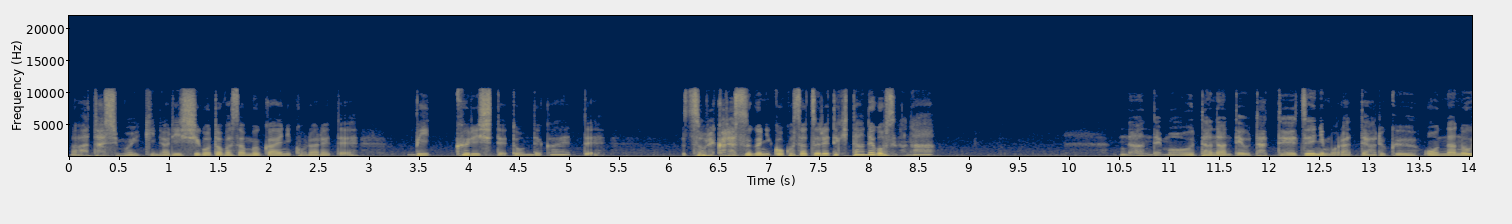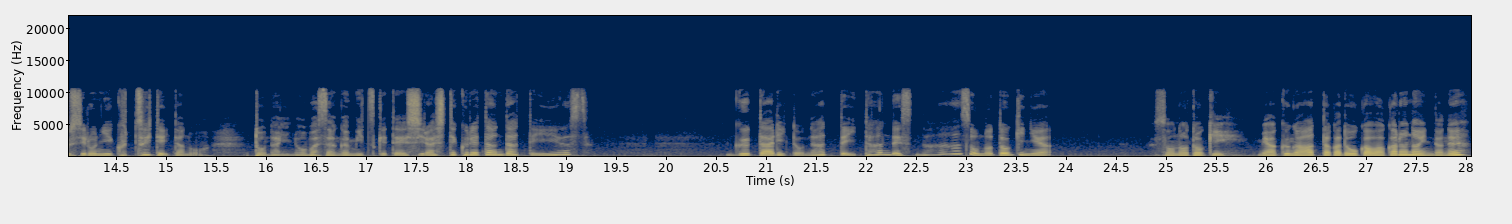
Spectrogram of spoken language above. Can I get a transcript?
私もいきなり仕事場さ迎えに来られて、びっくりして飛んで帰って、それからすぐにここさ連れてきたんでごすがな。何でも歌なんて歌って銭もらって歩く女の後ろにくっついていたの。隣のおばさんが見つけて知らしてくれたんだって言いやす。ぐたりとなっていたんですなその時には。その時脈があったかどうかわからないんだね。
